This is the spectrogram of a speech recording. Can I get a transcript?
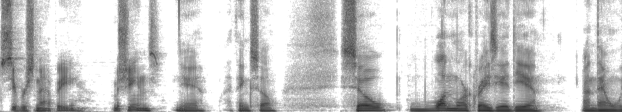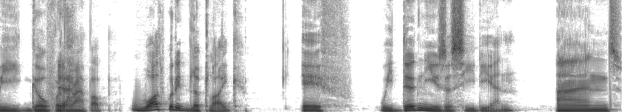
super snappy machines. Yeah, I think so. So one more crazy idea, and then we go for the wrap up. What would it look like if we didn't use a CDN and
